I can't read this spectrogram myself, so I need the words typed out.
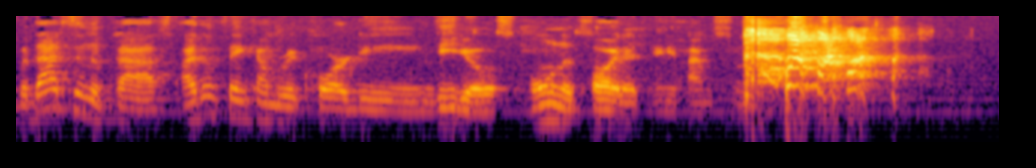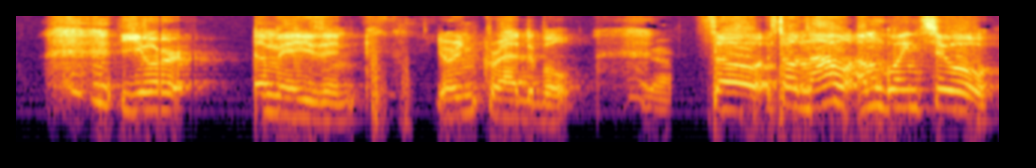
but that's in the past. I don't think I'm recording videos on the toilet anytime soon. You're amazing. You're incredible. Yeah. So so now I'm going to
